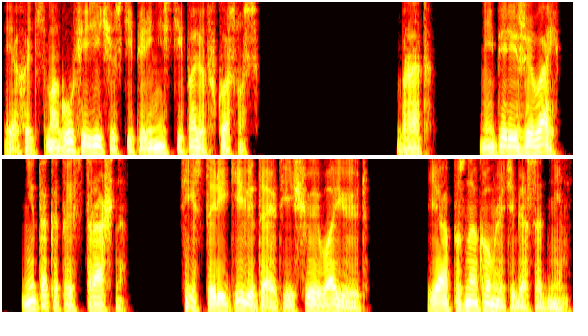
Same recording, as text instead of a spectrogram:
Я хоть смогу физически перенести полет в космос. Брат, не переживай, не так это и страшно. И старики летают, еще и воюют. Я познакомлю тебя с одним.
